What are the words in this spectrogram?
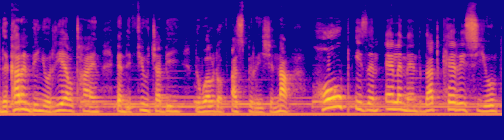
the current being your real time, and the future being the world of aspiration. Now, hope is an element that carries you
